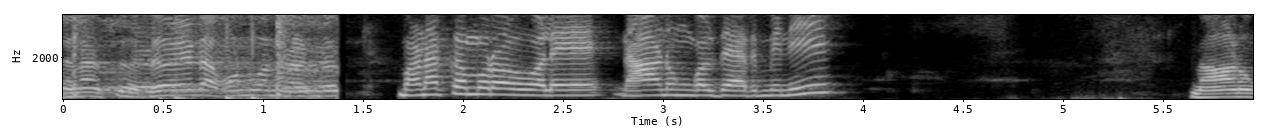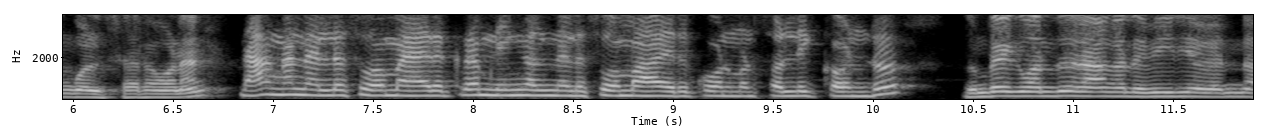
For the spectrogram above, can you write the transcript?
நான் சார் தேவையா கொண்டு வந்தேன் சார். வணக்கம் உறவுகளே. நான் உங்கள் தர்மினி. நான் உங்கள் சரவணன். நாங்கள் நல்ல சுகமாக இருக்கிறோம். நீங்கள் நல்ல சுகமாக இருக்கணும்னு சொல்லிக்கொண்டு. இன்றைக்கு வந்து நாங்கள் இந்த வீடியோவில் என்ன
